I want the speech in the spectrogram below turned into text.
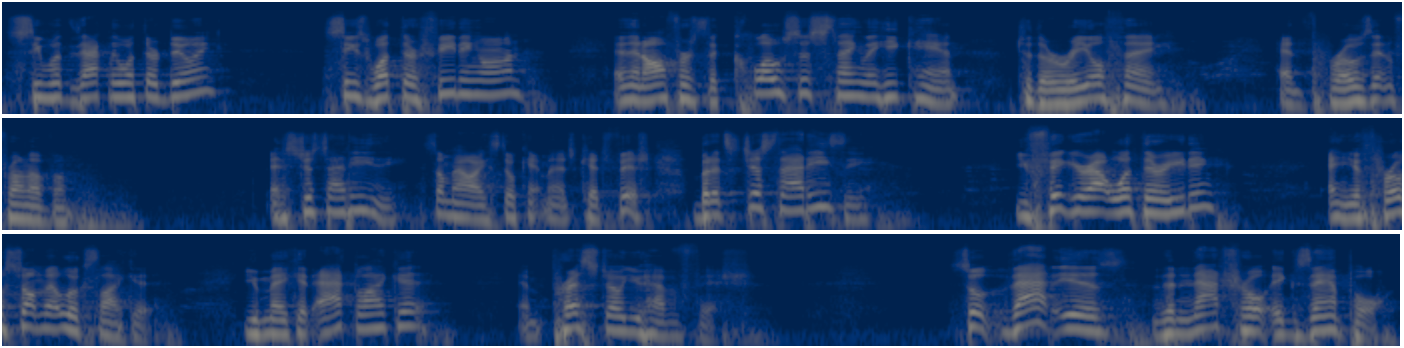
see what, exactly what they're doing, sees what they're feeding on, and then offers the closest thing that he can to the real thing and throws it in front of them. And it's just that easy. Somehow I still can't manage to catch fish, but it's just that easy. You figure out what they're eating and you throw something that looks like it. You make it act like it, and presto, you have a fish. So that is the natural example.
